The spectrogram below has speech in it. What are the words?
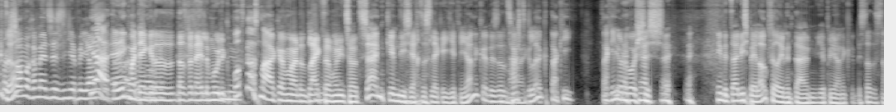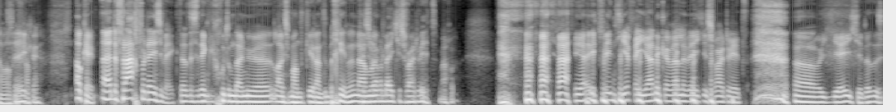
Voor toch? sommige mensen is het je bij Ja, en ik maar denken dat, dat we een hele moeilijke Ja. podcast maken. Maar dat blijkt helemaal niet zo te zijn. Kim die zegt is lekker Jip en Janneke. Dus dat is Mooi. hartstikke leuk. Takkie. Takkie door de bosjes. In de tuin, die spelen ook veel in de tuin, Jip en Janneke. Dus dat is dan wel. Zeker. Oké, eh, de vraag voor deze week. Dat is denk ik goed om daar nu eh, langzamerhand een keer aan te beginnen. Het is wel Namelijk, een beetje zwart-wit, maar goed. ja, ik vind Jip en Janneke wel een beetje zwart-wit. Oh jeetje, dat is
